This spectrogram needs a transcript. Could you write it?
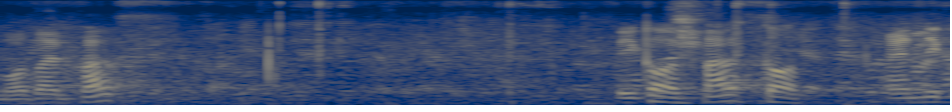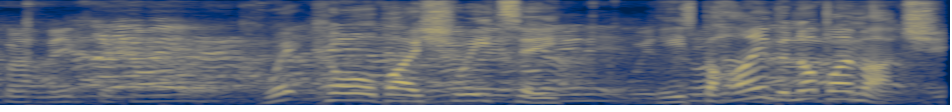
Small blind pass. Big blind pass. And Nicolas makes the call. Quick call by Chouity. He's behind, but not by much.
